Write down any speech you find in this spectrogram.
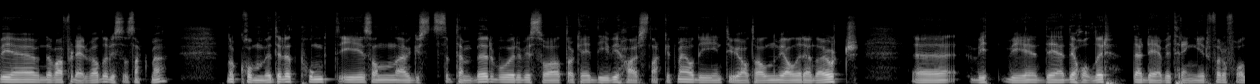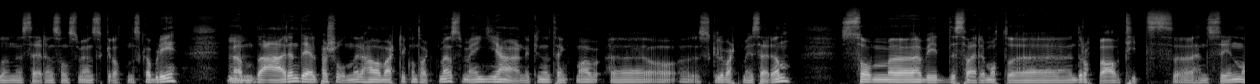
Vi, det var flere vi hadde lyst til å snakke med. Nå kom vi til et punkt i sånn august-september hvor vi så at ok, de vi har snakket med og de intervjuavtalene vi allerede har gjort, Uh, vi, vi, det, det, holder. Det er det vi trenger for å få denne serien sånn som vi ønsker at den skal bli. Men mm. det er en del personer jeg har vært i kontakt med som jeg gjerne kunne tenkt meg uh, skulle vært med i serien, som uh, vi dessverre måtte droppe av tidshensyn.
